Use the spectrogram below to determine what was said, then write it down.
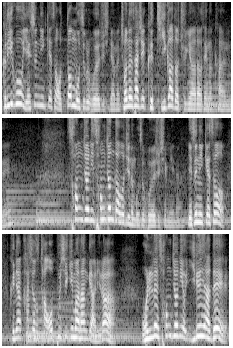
그리고 예수님께서 어떤 모습을 보여주시냐면 저는 사실 그 뒤가 더 중요하다고 생각하는데 성전이 성전다워지는 모습을 보여주십니다. 예수님께서 그냥 가셔서 다 엎으시기만 한 게 아니라 원래 성전이 이래야 돼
